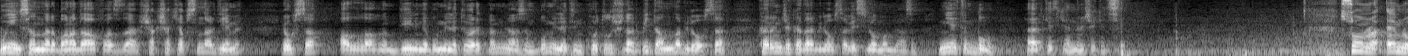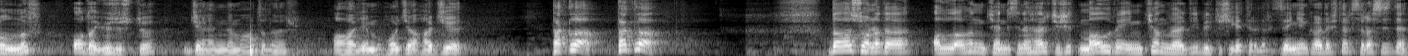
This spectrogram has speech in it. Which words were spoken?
Bu insanlar bana daha fazla şak şak yapsınlar diye mi? Yoksa Allah'ın dinini bu millete öğretmem lazım. Bu milletin kurtuluşuna bir damla bile olsa, karınca kadar bile olsa vesile olmam lazım. Niyetim bu mu? Herkes kendini çek etsin. Sonra emrolunur, o da yüzüstü cehenneme atılır. Alim, hoca, hacı. Takla, takla. Daha sonra da Allah'ın kendisine her çeşit mal ve imkan verdiği bir kişi getirilir. Zengin kardeşler sıra sizde.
